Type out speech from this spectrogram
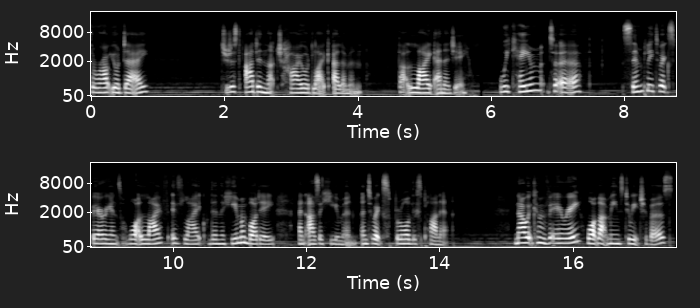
throughout your day to just add in that childlike element, that light energy. We came to Earth simply to experience what life is like within the human body and as a human, and to explore this planet. Now, it can vary what that means to each of us.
